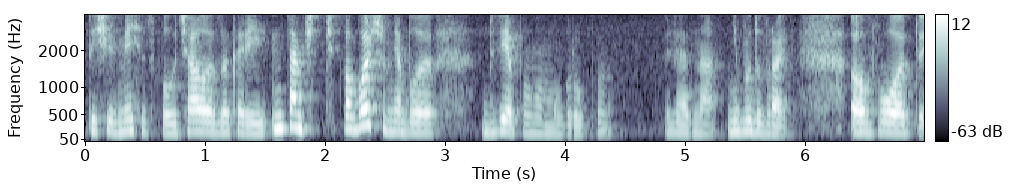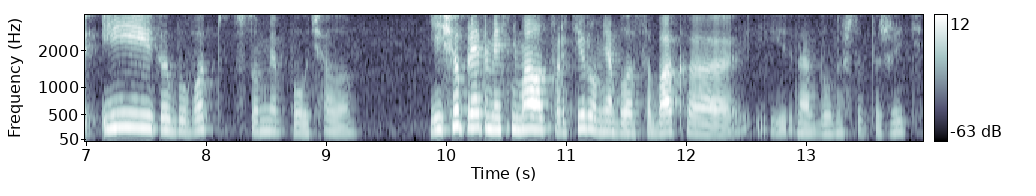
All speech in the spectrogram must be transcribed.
тысячи в месяц получала за Корею. Ну, там чуть-чуть побольше, у меня было две, по-моему, группы. Или одна, не буду врать. Э, Вот. И как бы вот в сумме получала. Еще при этом я снимала квартиру, у меня была собака, и надо было на что-то жить.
